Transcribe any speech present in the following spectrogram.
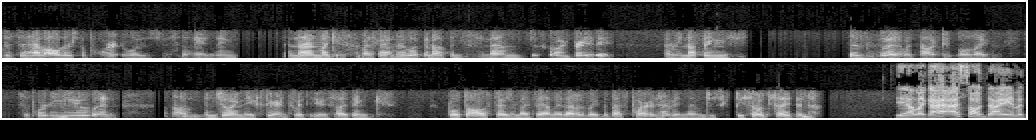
Just to have all their support was just amazing. And then, like you said, my family looking up and seeing them just going crazy. I mean, nothing's as good without people like supporting you and um, enjoying the experience with you. So I think both the All Stars and my family, that was like the best part, having them just be so excited. Yeah, like I, I saw Diana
